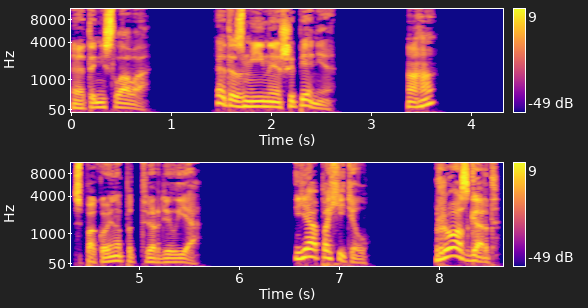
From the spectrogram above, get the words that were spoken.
Это не слова. Это змеиное шипение. «Ага», — спокойно подтвердил я. «Я похитил». «Росгард!»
